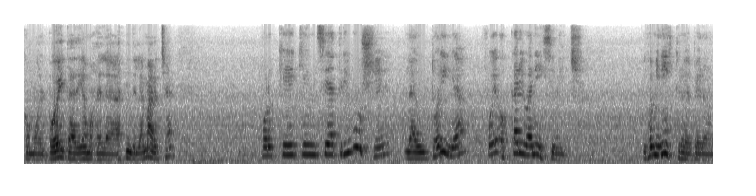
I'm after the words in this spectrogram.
como el poeta, digamos, de la, de la marcha, porque quien se atribuye la autoría fue Oscar Ivanisevich, que fue ministro de Perón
